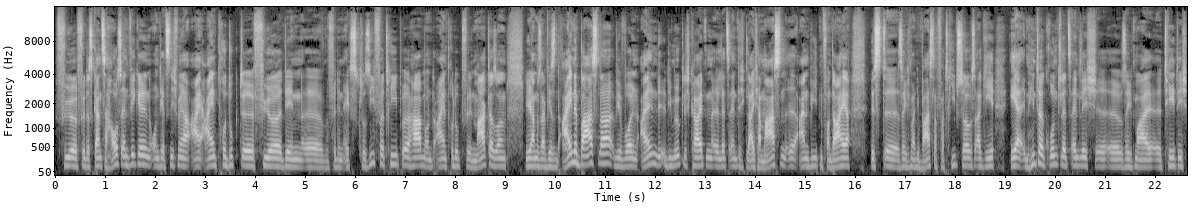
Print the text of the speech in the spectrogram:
für, für das ganze Haus entwickeln und jetzt nicht mehr ein, ein Produkt äh, für, den, äh, für den Exklusivvertrieb äh, haben und ein Produkt für den Makler, sondern wir haben gesagt, wir sind eine Basler, wir wollen allen die Möglichkeiten äh, letztendlich gleichermaßen äh, anbieten. Von daher ist, äh, sage ich mal, die Basler Vertriebsservice AG eher im Hintergrund letztendlich, äh, äh, sag ich mal, äh, tätig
